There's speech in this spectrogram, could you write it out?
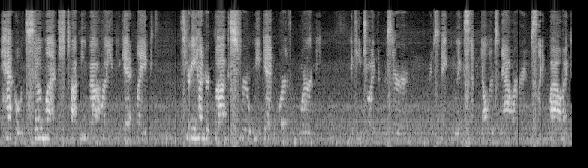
heckled so much, talking about how you could get like 300 bucks for a weekend worth of work if you joined the reserve, and we're just making like seven dollars an hour. And it was like, wow, I could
